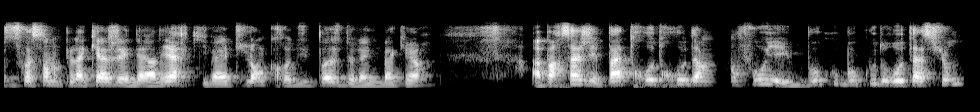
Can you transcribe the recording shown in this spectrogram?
60 hein, plaquages l'année dernière, qui va être l'encre du poste de linebacker. À part ça, j'ai pas trop trop d'infos. Il y a eu beaucoup beaucoup de rotations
